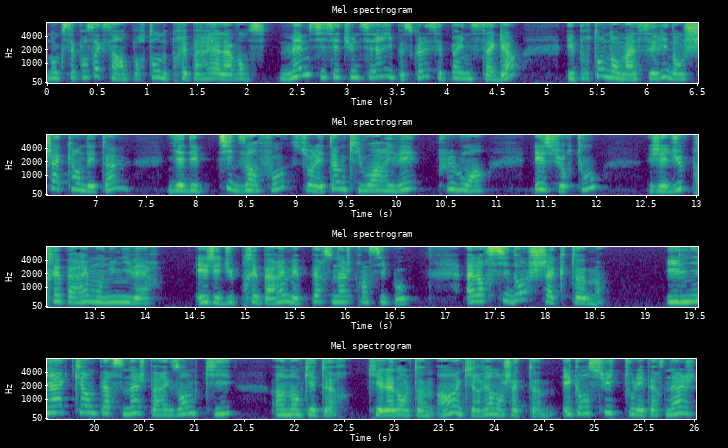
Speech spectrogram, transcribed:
Donc c'est pour ça que c'est important de préparer à l'avance, même si c'est une série, parce que là c'est pas une saga, et pourtant dans ma série, dans chacun des tomes, il y a des petites infos sur les tomes qui vont arriver plus loin. Et surtout, j'ai dû préparer mon univers. Et j'ai dû préparer mes personnages principaux. Alors si dans chaque tome, il n'y a qu'un personnage par exemple qui, un enquêteur, qui est là dans le tome 1 et qui revient dans chaque tome, et qu'ensuite tous les personnages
